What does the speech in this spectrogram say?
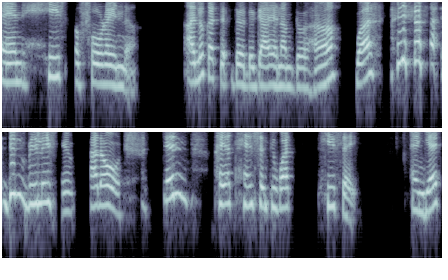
and he's a foreigner. I look at the, the, the guy and I'm going, huh? What? didn't believe him at all. Didn't pay attention to what he said. And yet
